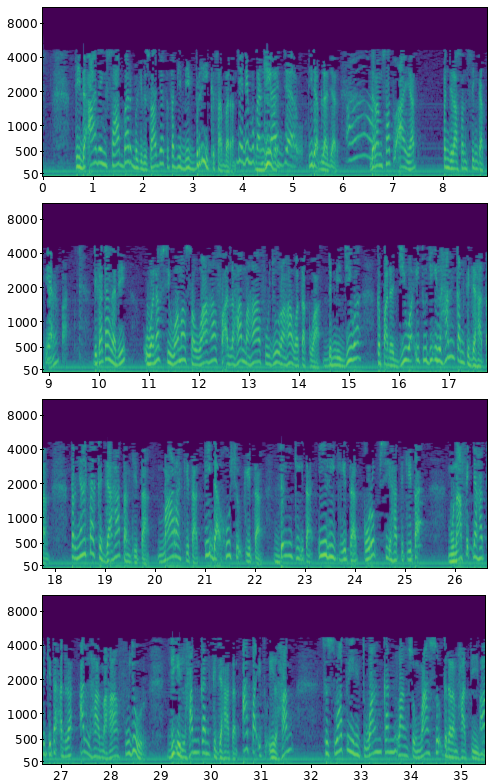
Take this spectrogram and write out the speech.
Tidak ada yang sabar begitu saja tetapi diberi kesabaran. Jadi bukan Given. belajar. Tidak belajar. Ah. Dalam satu ayat penjelasan singkatnya ya, dikatakan tadi wa nafsi wa ma sawaha fa'alhamaha fujuraha wa taqwa. Demi jiwa kepada jiwa itu diilhamkan kejahatan. Ternyata kejahatan kita, marah kita, tidak khusyuk kita, dengki kita, iri kita, korupsi hati kita, munafiknya hati kita adalah alhamaha fujur. Diilhamkan kejahatan. Apa itu ilham? sesuatu yang dituangkan langsung masuk ke dalam hatimu.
